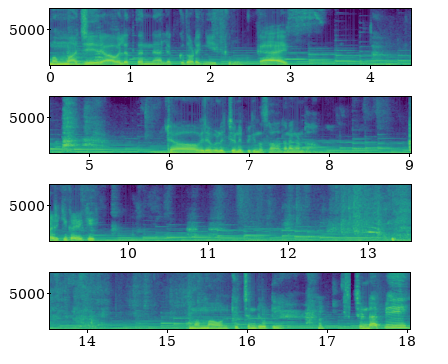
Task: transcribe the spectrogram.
മമ്മാജി രാവിലെ തന്നെ അലക്ക് തുടങ്ങിയിരിക്കുന്നു. ഗായ്സ് രാവിലെ വിളിച്ചെണിപ്പിക്കുന്ന സാധനം കണ്ട? കഴിക്ക് കഴിക്ക്. മമ്മ ഓൺ കിച്ചൺ ഡ്യൂട്ടി ചുണ്ടാപ്പി.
